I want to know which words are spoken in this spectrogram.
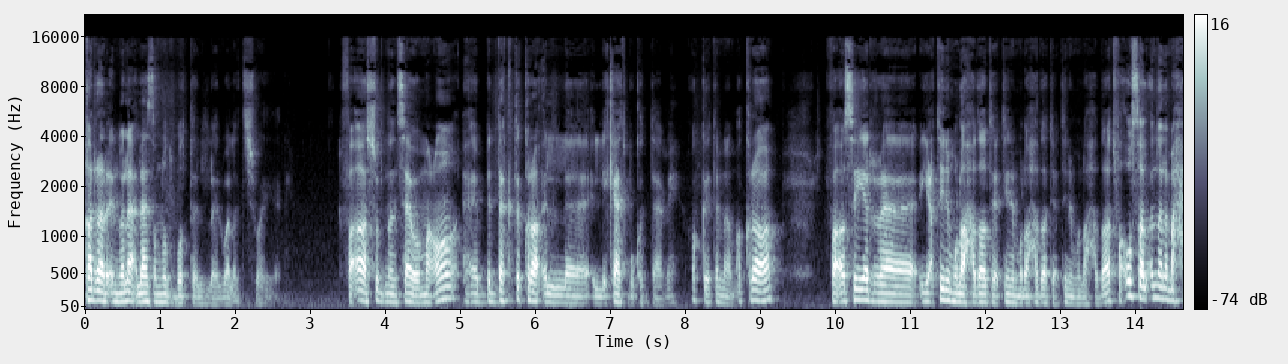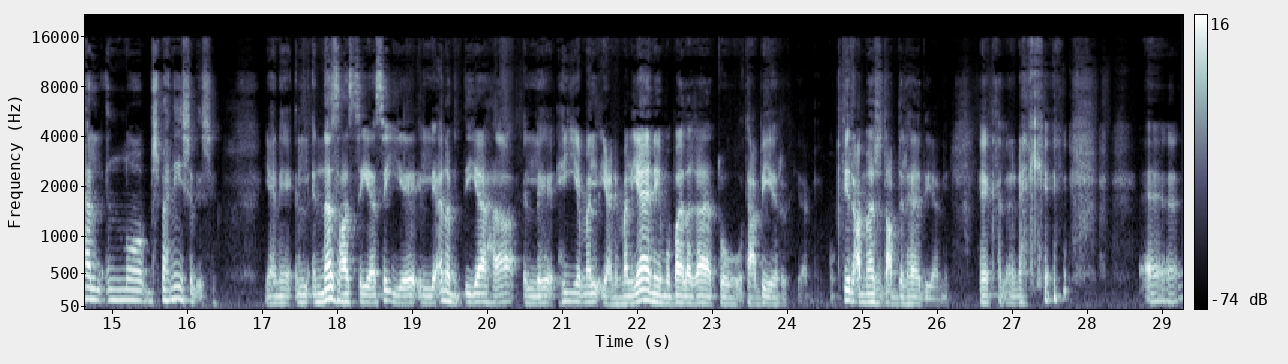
قرر إنه لأ لازم نضبط الولد شوي يعني. فآه شو بدنا نساوي معه؟ بدك تقرأ اللي كاتبه قدامي. أوكي تمام. اقراه فاصير آه، يعطيني ملاحظات يعطيني ملاحظات يعطيني ملاحظات. فأوصل أنا لمحل إنه بشبهنيش الإشي. يعني النزعة السياسية اللي أنا بدي إياها اللي هي مل يعني مليانة مبالغات وتعبير يعني وكثير عم ماجد عبد الهادي يعني. هيك خلينا نحكي. آه،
